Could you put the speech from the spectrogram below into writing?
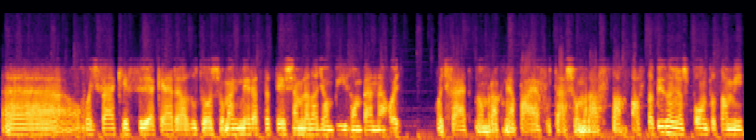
eh, hogy felkészüljek erre az utolsó megmérettetésemre, nagyon bízom benne, hogy, hogy fel tudom rakni a pályafutásomra azt a, azt a bizonyos pontot, ami,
